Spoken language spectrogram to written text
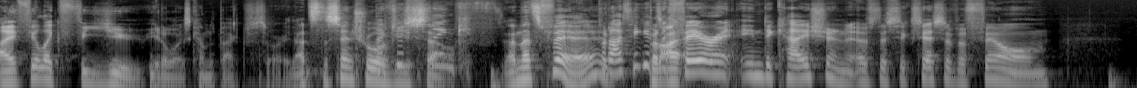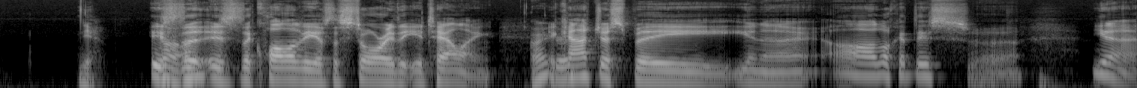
I feel like for you, it always comes back to story. That's the central I of just yourself, think- and that's fair. But I think it's a fair indication of the success of a film. Yeah. Is No, the I'm- is the quality of the story that you're telling? It can't just be you know oh look at this, uh, you know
